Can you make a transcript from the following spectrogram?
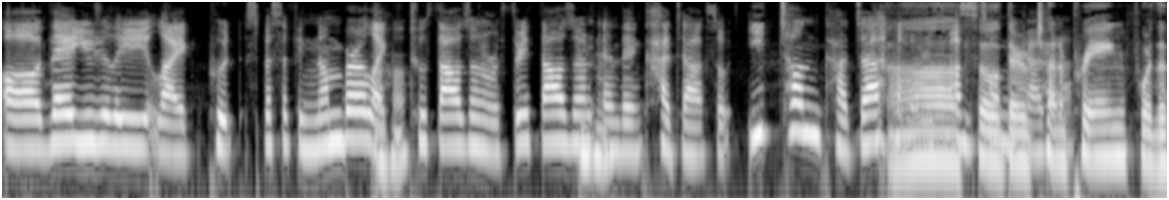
Uh, they usually like put specific number, like uh-huh. two thousand or three thousand, mm-hmm. and then "kaja." So 2,000 "kaja." Ah, so they're 가자. trying to praying for the,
